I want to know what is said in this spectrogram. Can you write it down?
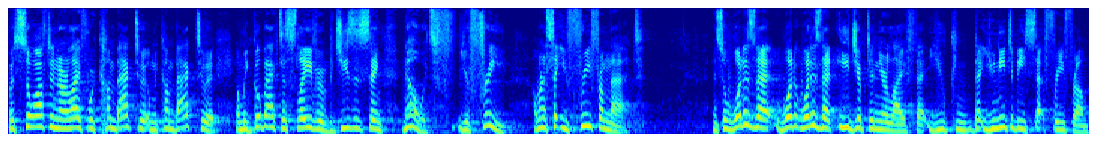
But so often in our life, we come back to it and we come back to it and we go back to slavery. But Jesus is saying, No, it's, you're free. I want to set you free from that. And so, what is that? What, what is that Egypt in your life that you, can, that you need to be set free from?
